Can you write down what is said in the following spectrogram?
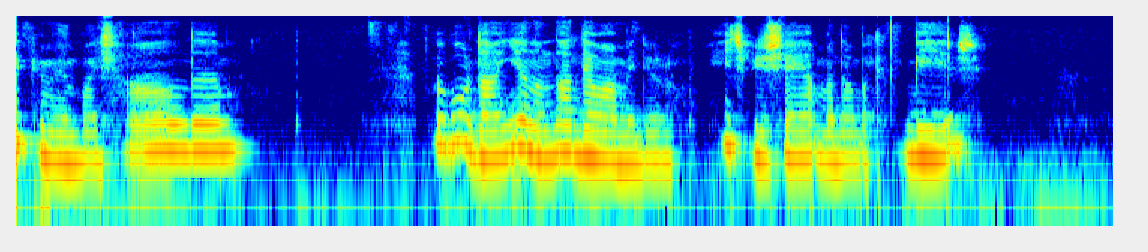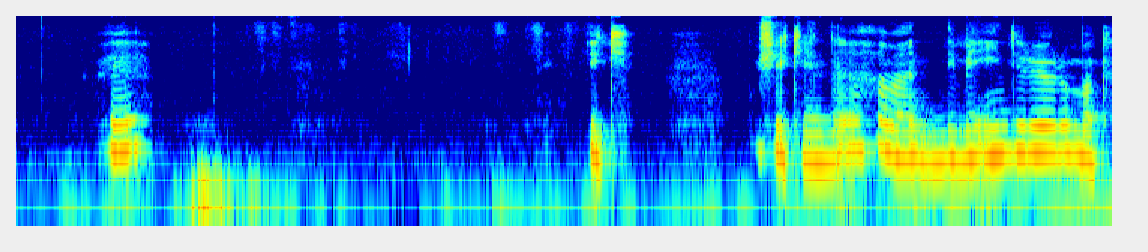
İpimi başa aldım. Ve buradan yanından devam ediyorum. Hiçbir şey yapmadan bakın. Bir ve iki. Bu şekilde hemen dibe indiriyorum. Bakın.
